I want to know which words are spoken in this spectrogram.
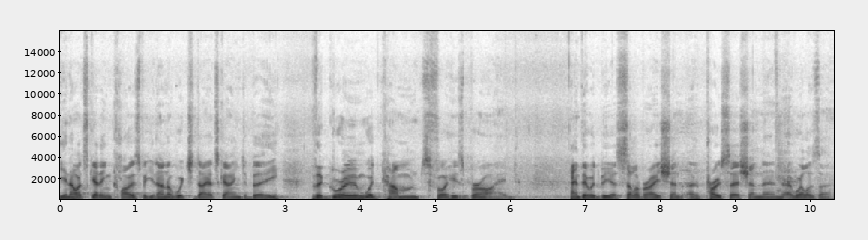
you know it's getting close, but you don't know which day it's going to be. The groom would come for his bride, and there would be a celebration, a procession, and as well as a,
